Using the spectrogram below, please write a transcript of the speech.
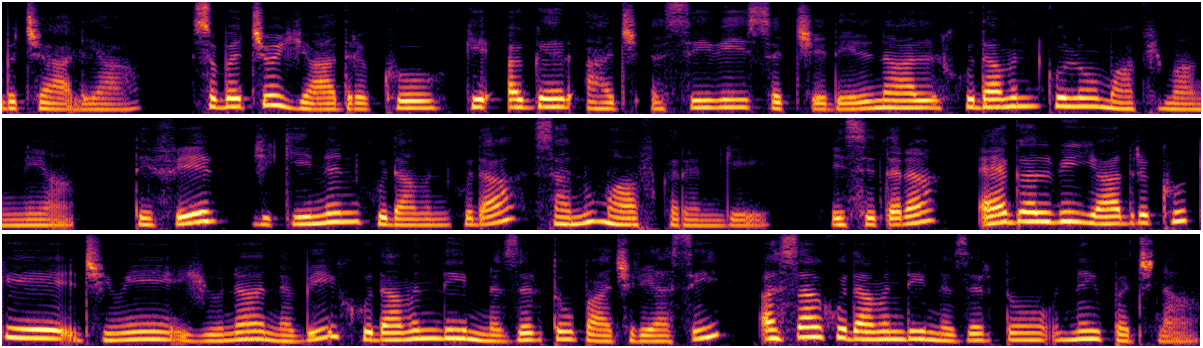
ਬਚਾ ਲਿਆ। ਸੋ ਬੱਚੋ, ਯਾਦ ਰੱਖੋ ਕਿ ਅਗਰ ਅੱਜ ਅਸੀਂ ਵੀ ਸੱਚੇ ਦਿਲ ਨਾਲ ਖੁਦਾਵੰਦ ਕੋਲੋਂ ਮਾਫੀ ਮੰਗਨੇ ਆ ਤੇ ਫਿਰ ਯਕੀਨਨ ਖੁਦਾਵੰਦ ਖੁਦਾ ਸਾਨੂੰ ਮਾਫ ਕਰਨਗੇ। ਇਸੇ ਤਰ੍ਹਾਂ ਇਹ ਗੱਲ ਵੀ ਯਾਦ ਰੱਖੋ ਕਿ ਜਿਵੇਂ ਯੂਨਾ ਨਬੀ ਖੁਦਾਵੰਦ ਦੀ ਨਜ਼ਰ ਤੋਂ ਪਾਜ ਰਿਹਾ ਸੀ, ਅਸਾਂ ਖੁਦਾਵੰਦ ਦੀ ਨਜ਼ਰ ਤੋਂ ਨਹੀਂ ਪਛਣਾ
